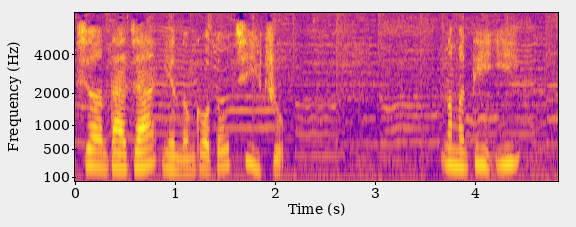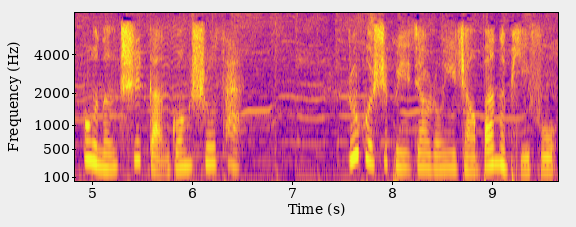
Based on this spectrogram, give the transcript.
希望大家也能够都记住。那么第一，不能吃感光蔬菜。如果是比较容易长斑的皮肤，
